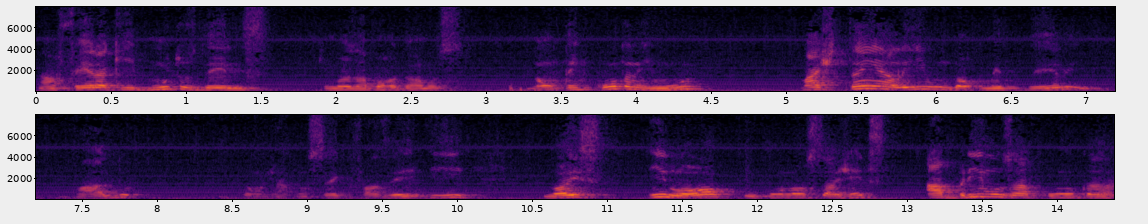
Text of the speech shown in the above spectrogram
Na feira que muitos deles que nós abordamos não tem conta nenhuma, mas tem ali um documento dele válido, então já consegue fazer e nós em loco com nossos agentes abrimos a conta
